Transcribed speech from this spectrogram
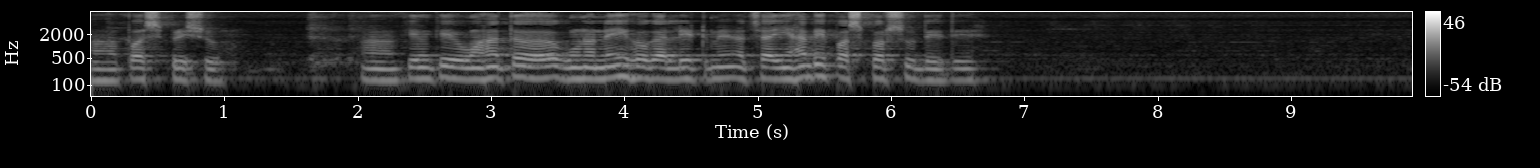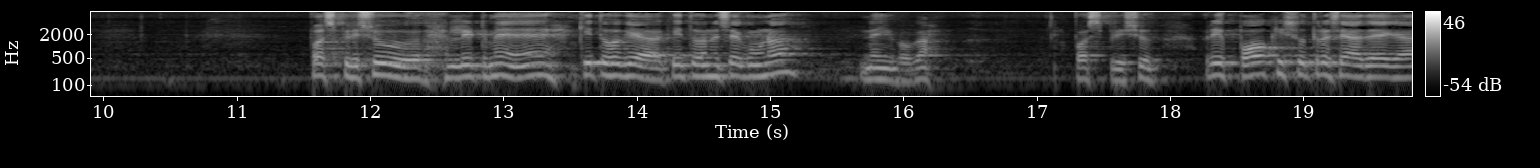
हाँ पशपृशु। हाँ क्योंकि वहाँ तो गुण नहीं होगा लिट में। अच्छा यहाँ भी पशपरशु दे दिए पशपृशु लिट में कित हो गया? कित होने से गुण नहीं होगा। पशपृशु। अरे प की सूत्र से आ जाएगा।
